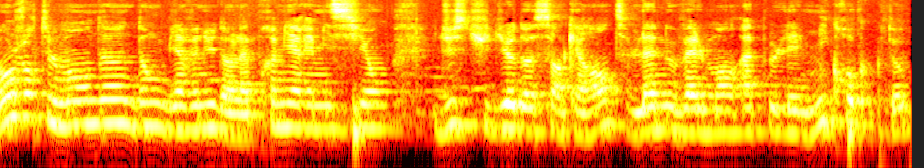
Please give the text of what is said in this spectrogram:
Bonjour tout le monde, donc bienvenue dans la première émission du Studio 240, là nouvellement appelé Micro Cocteau.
